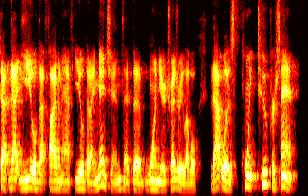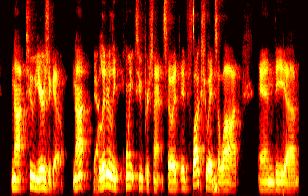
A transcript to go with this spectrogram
that that yield, that five and a half yield that I mentioned at the one year treasury level, that was 0.2% not two years ago, not yeah. literally 0.2%. So it, it fluctuates a lot. And the um,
